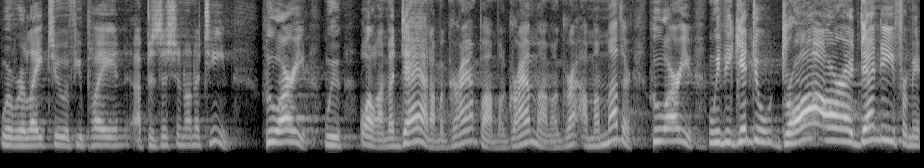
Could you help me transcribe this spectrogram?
We'll relate to if you play in a position on a team. Who are you? We, well, I'm a dad, I'm a grandpa, I'm a grandma, I'm a, gra- I'm a mother. Who are you? We begin to draw our identity from you.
